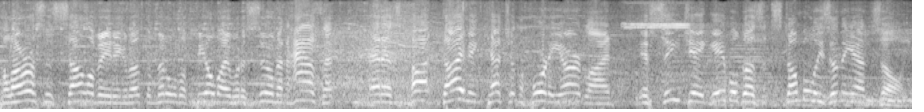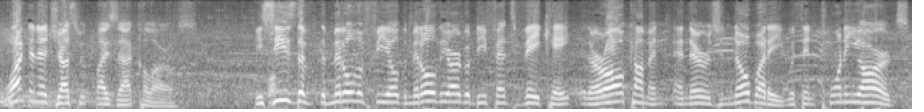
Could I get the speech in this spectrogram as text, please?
Collaros is salivating about the middle of the field, I would assume, and has it, and it's caught diving catch at the 40-yard line. If C.J. Gable doesn't stumble, he's in the end zone. What an adjustment by Zach Collaros. He sees the, the middle of the field, the middle of the Argo defense vacate. They're all coming, and there's nobody within 20 yards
